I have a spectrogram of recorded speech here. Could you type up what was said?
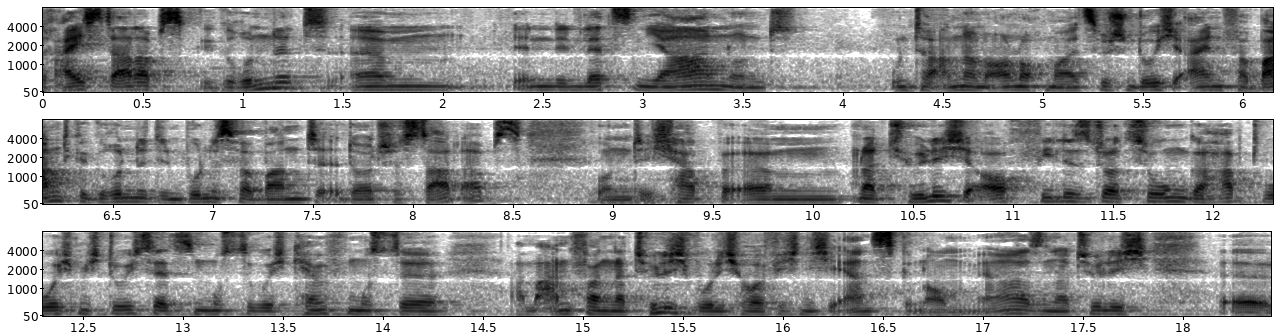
drei Startups gegründet ähm, in den letzten Jahren und unter anderem auch noch mal zwischendurch einen Verband gegründet, den Bundesverband Deutsche Startups. Und ich habe ähm, natürlich auch viele Situationen gehabt, wo ich mich durchsetzen musste, wo ich kämpfen musste. Am Anfang natürlich wurde ich häufig nicht ernst genommen. Ja, also natürlich äh,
